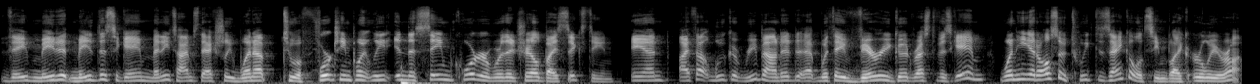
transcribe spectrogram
they made it made this a game many times. They actually went up to a 14 point lead in the same quarter where they trailed by 16. And I thought Luka rebounded with a very good rest of his game when he had also tweaked his ankle. It seemed like earlier on.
